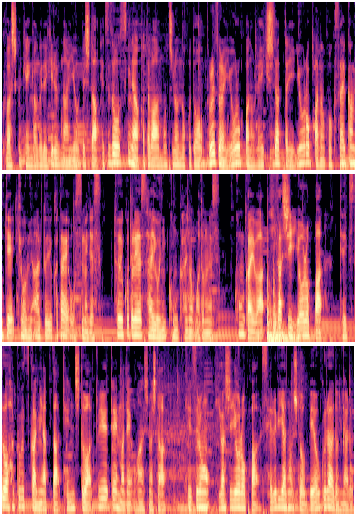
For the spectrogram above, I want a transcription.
詳しく見学できる内容でした。鉄道好きな方はもちろんのことそれぞれヨーロッパの歴史だったりヨーロッパの国際関係興味あるという方へおすすめです。ということで最後に今回のまとめです。今回は東ヨーロッパ鉄道博物館にあった展示とはというテーマでお話しました。結論東ヨーロッパセルビアの首都ベオグラードにある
